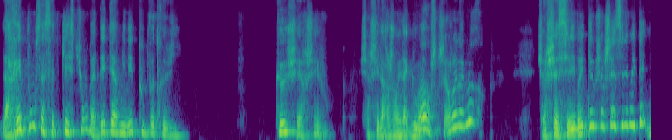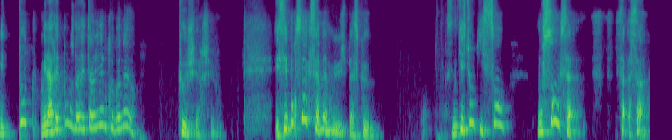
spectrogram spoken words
La réponse à cette question va déterminer toute votre vie. Que cherchez-vous? Cherchez l'argent et la gloire, cherchez l'argent et la gloire. Cherchez la célébrité cherchez la célébrité. Mais, mais la réponse va déterminer votre bonheur. Que cherchez-vous? Et c'est pour ça que ça m'amuse, parce que c'est une question qui sent, on sent que ça, ça,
